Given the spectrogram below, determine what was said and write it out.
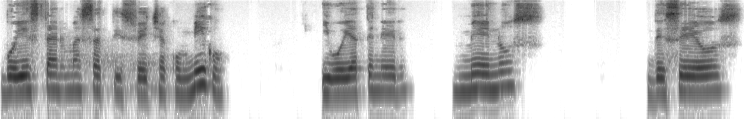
voy a estar más satisfecha conmigo y voy a tener menos deseos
